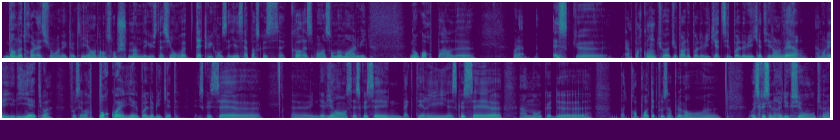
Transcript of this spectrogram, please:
dans notre relation avec le client, dans son chemin de dégustation, on va peut-être lui conseiller ça parce que ça correspond à son moment à lui. Donc on reparle. voilà. Est-ce que. Alors par contre, tu vois, tu parles de poil de biquette. Si le poil de biquette il est dans le verre, à mon avis, il y est, tu vois. Il faut savoir pourquoi il y est le poil de biquette. Est-ce que c'est euh, euh, une déviance? Est-ce que c'est une bactérie? Est-ce que c'est euh, un manque de. pas de propreté tout simplement Ou est-ce que c'est une réduction tu vois?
